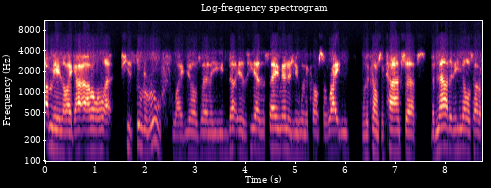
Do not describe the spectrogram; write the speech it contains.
I mean, like I, I don't like he's through the roof. Like you know what I'm saying? He does, he has the same energy when it comes to writing, when it comes to concepts. But now that he knows how to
